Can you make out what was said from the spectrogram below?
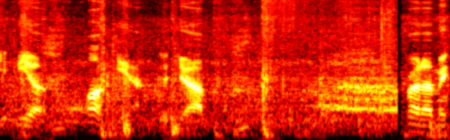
Get me up. Fuck yeah. Good job. In front of me.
